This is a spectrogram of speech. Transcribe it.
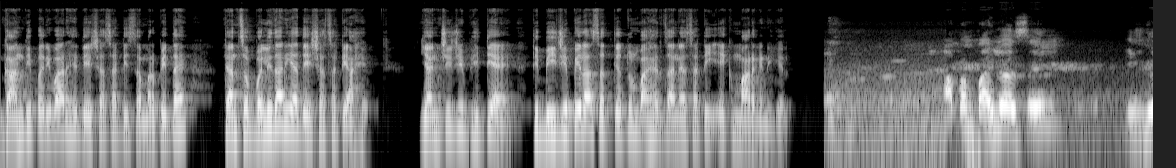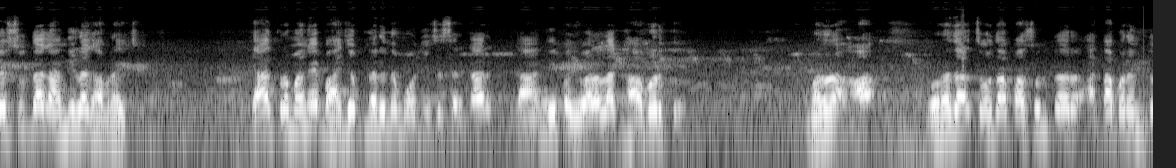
गांधी परिवार हे देशासाठी समर्पित आहे त्यांचं बलिदान या देशासाठी आहे. यांची जी भीती आहे ती बीजेपीला सत्तेतून बाहेर जाण्यासाठी एक मार्ग निघेल. आपण पाहिलं असेल की इंग्रज सुद्धा गांधीला घाबरायचे. त्याचप्रमाणे भाजप नरेंद्र मोदीचं सरकार गांधी परिवाराला घाबरते. म्हणून दोन हजार चौदा पासून तर आतापर्यंत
